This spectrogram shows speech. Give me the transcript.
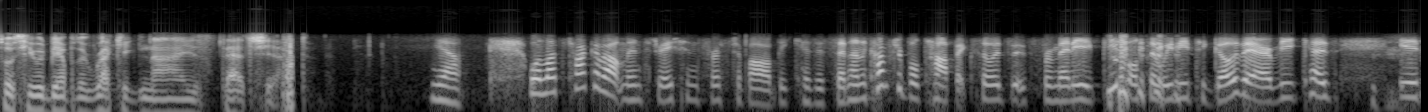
so she would be able to recognize that shift. Yeah. Well, let's talk about menstruation first of all because it's an uncomfortable topic. So it's, it's for many people. so we need to go there because it,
